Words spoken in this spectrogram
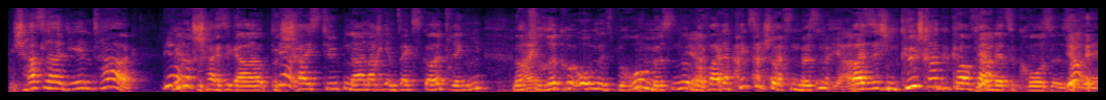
Ich hassle halt jeden Tag. Ja. Mir doch scheißegal, ob die Ja. Scheißtypen da nach ihrem Becks Gold trinken, noch Nein. zurück oben ins Büro müssen und Ja. noch weiter Pixel schubsen müssen, Ja. weil sie sich einen Kühlschrank gekauft Ja. haben, der zu groß ist. Ja. ey.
